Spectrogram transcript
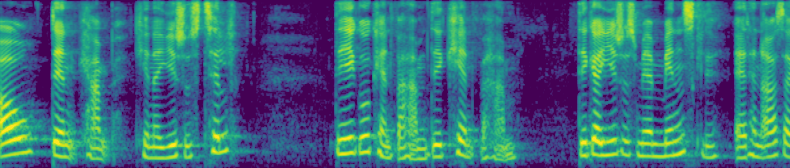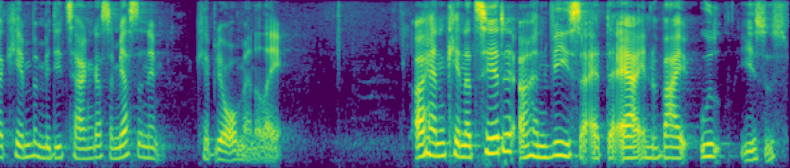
Og den kamp kender Jesus til. Det er ikke ukendt for ham, det er kendt for ham. Det gør Jesus mere menneskelig, at han også har kæmpet med de tanker, som jeg så nemt kan blive overmandet af. Og han kender til det, og han viser, at der er en vej ud, Jesus.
